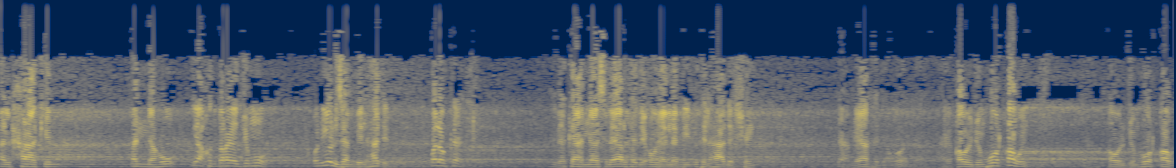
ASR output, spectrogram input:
الحاكم أنه يأخذ برأي الجمهور يقول يلزم بالهدم ولو كان. إذا كان الناس لا يرتدعون إلا بمثل هذا الشيء. يعني يرتدعون يعني قول الجمهور قوي. قول الجمهور قوي.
